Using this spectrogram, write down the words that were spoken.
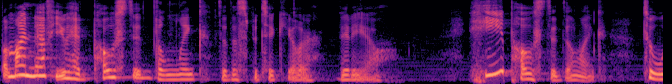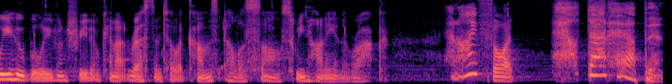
But my nephew had posted the link to this particular video. He posted the link to We Who Believe in Freedom Cannot Rest Until It Comes, Ella's song, Sweet Honey in the Rock. And I thought, how'd that happen?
